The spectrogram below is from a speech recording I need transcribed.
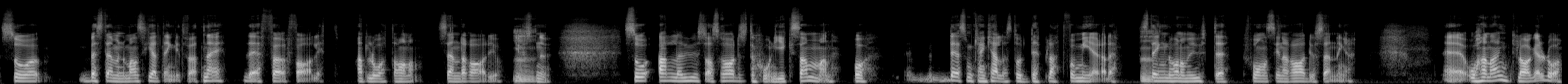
så bestämde man sig helt enkelt för att nej, det är för farligt att låta honom sända radio just mm. nu. Så alla USAs radiostationer gick samman och det som kan kallas då deplattformerade, mm. stängde honom ute från sina radiosändningar. Eh, och han anklagade då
